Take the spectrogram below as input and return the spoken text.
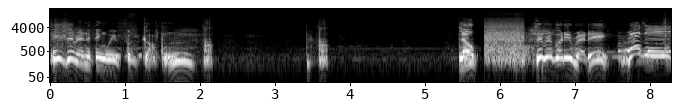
Is there anything we've forgotten? Nope. Is everybody ready? Ready!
